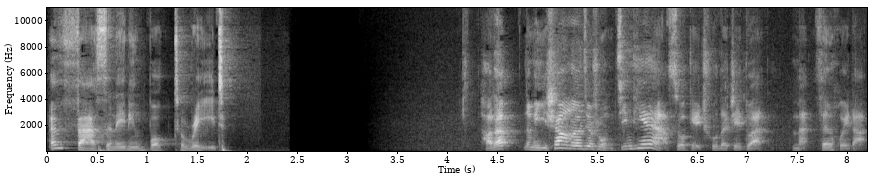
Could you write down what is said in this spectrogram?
and fascinating book to read. 好的，那么以上呢就是我们今天啊所给出的这段满分回答。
